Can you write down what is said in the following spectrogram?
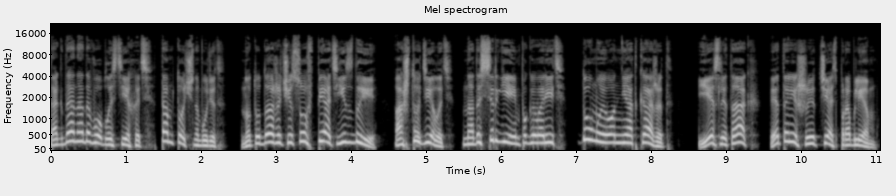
Тогда надо в область ехать, там точно будет. Но туда же часов пять езды. А что делать? Надо с Сергеем поговорить. Думаю, он не откажет. Если так, это решит часть проблем.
